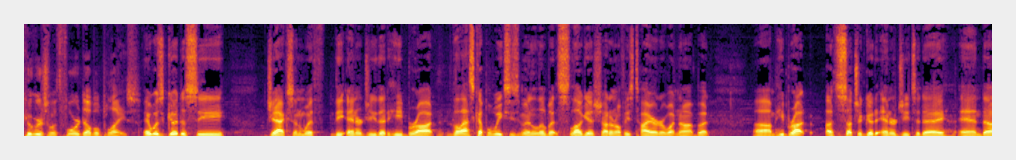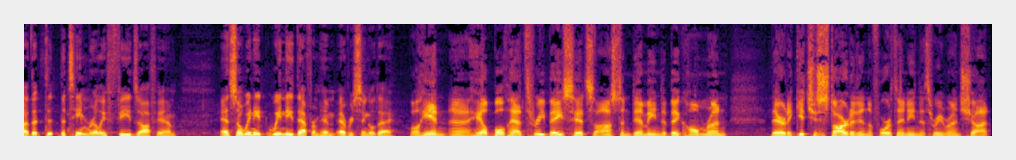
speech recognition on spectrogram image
Cougars with four double plays. It was good to see Jackson with the energy that he brought. The last couple of weeks, he's been a little bit sluggish. I don't know if he's tired or whatnot, but um, he brought uh, such a good energy today, and uh, the, the team really feeds off him. And so we need we need that from him every single day. Well, he and uh, Hale both had three base hits. Austin Deming, the big home run there to get you started in the fourth inning, the three run shot,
